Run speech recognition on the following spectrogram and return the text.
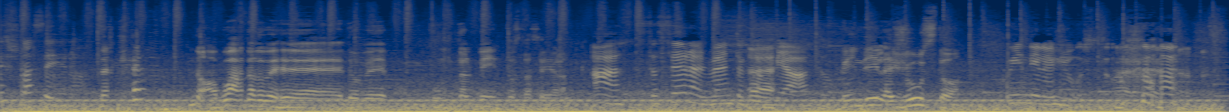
Anche stasera. Perché? No, guarda dove, dove punta il vento stasera. Ah, stasera il vento è Eh. cambiato, Quindi l'è giusto. quindi è giusto. Eh,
